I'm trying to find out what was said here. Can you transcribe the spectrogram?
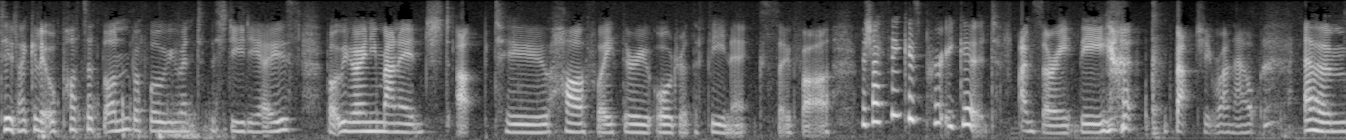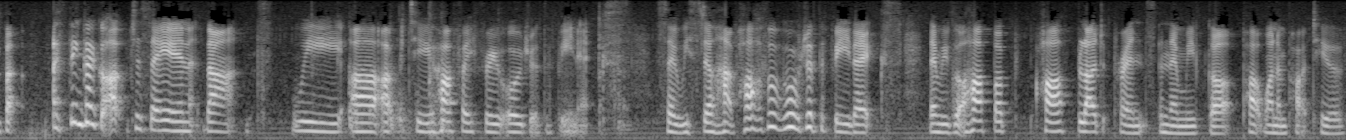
Did like a little Potter-thon before we went to the studios, but we've only managed up to halfway through Order of the Phoenix so far, which I think is pretty good. I'm sorry, the battery ran out. Um, but I think I got up to saying that we are up to halfway through Order of the Phoenix. So we still have half of Order of the Phoenix, then we've got half half Blood Prince, and then we've got part one and part two of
